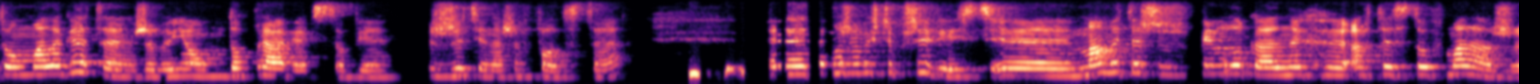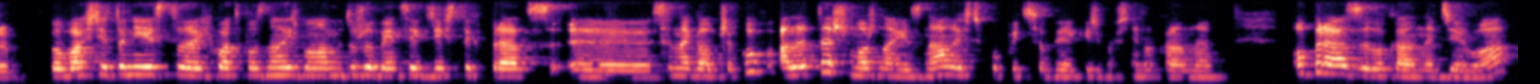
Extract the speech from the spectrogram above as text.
tą malagetę, żeby ją doprawiać sobie życie nasze w Polsce. E, to możemy jeszcze przywieźć. E, mamy też wielu lokalnych artystów, malarzy, bo właśnie to nie jest ich łatwo znaleźć, bo mamy dużo więcej gdzieś tych prac Senegalczyków, ale też można je znaleźć, kupić sobie jakieś właśnie lokalne obrazy, lokalne dzieła.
